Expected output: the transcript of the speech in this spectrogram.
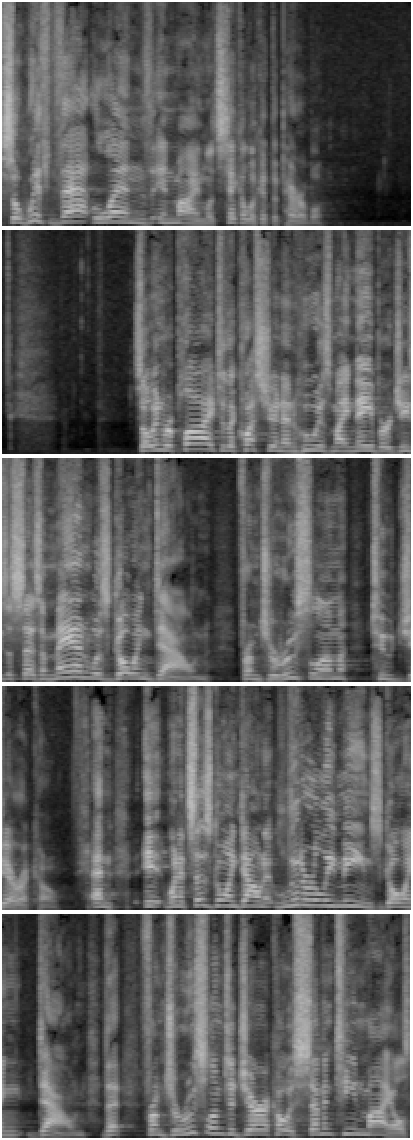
So, with that lens in mind, let's take a look at the parable. So, in reply to the question, and who is my neighbor, Jesus says, A man was going down from Jerusalem to Jericho. And it, when it says going down, it literally means going down. That from Jerusalem to Jericho is 17 miles,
